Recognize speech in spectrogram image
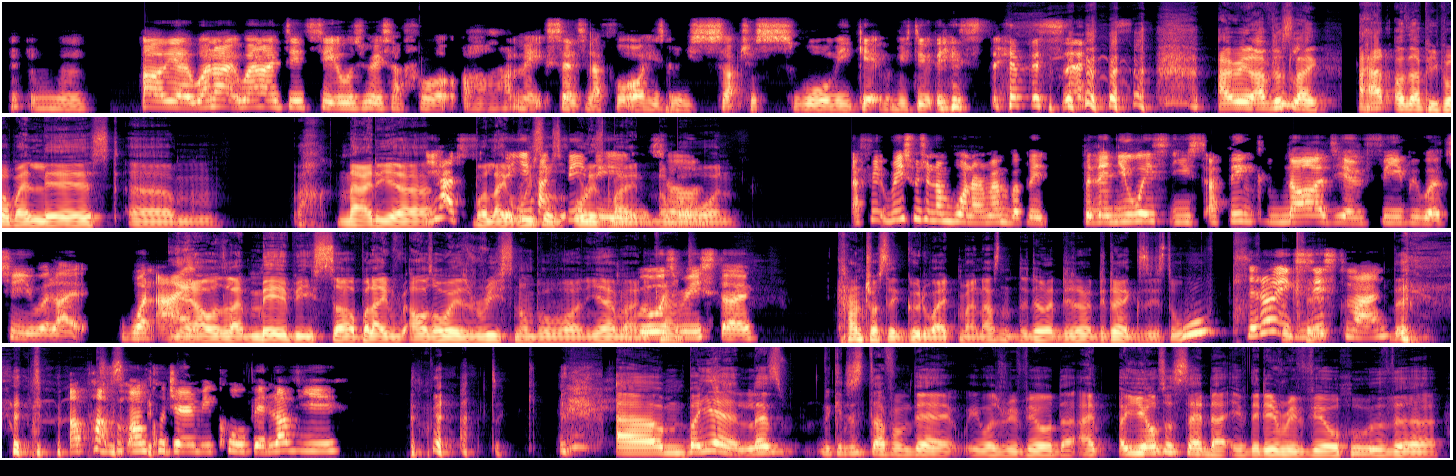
mm Oh yeah, when I when I did see it was Rhys, I thought, oh, that makes sense, and I thought, oh, he's gonna be such a swarmy git when we do this episode. I mean, I'm just like I had other people on my list. Um, ugh, Nadia, You had- but like Rhys was always my number so- one. I think Rhys was your number one. I remember, but but then you always used. I think Nadia and Phoebe were two. You were like one eye. Yeah, I was like maybe so, but like I was always Rhys number one. Yeah, man. we always Rhys though. Can't trust a good white man. That's they don't they don't they don't exist. Whoop. They don't Okay. exist, man. Apart from Uncle Jeremy Corbyn, love you. um, but yeah, let's we can just start from there. It was revealed that I, you also said that if they didn't reveal who the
